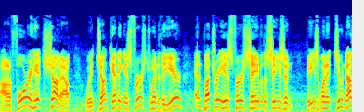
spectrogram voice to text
on a four hit shutout, with Junk getting his first win of the year and Buttrey his first save of the season. Bees win it 2 0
